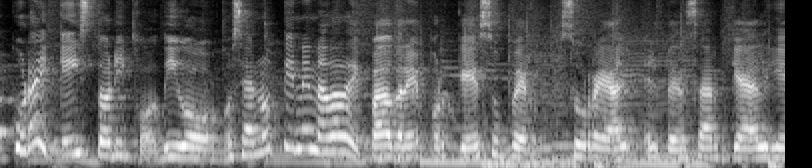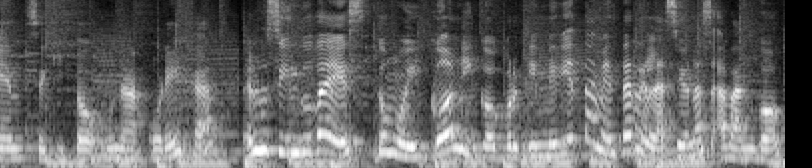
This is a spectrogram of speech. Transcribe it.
locura y qué histórico, digo, o sea, no tiene nada de padre porque es súper surreal el pensar que alguien se quitó una oreja, pero sin duda es como icónico porque inmediatamente relacionas a Van Gogh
